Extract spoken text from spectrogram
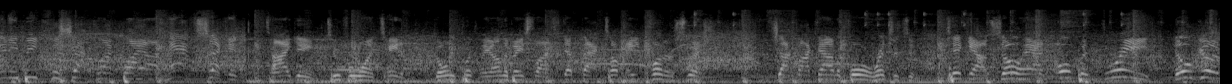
and he beats the shot clock by a half second. Tie game, two for one. Tatum going quickly on the baseline, step back, tough eight footer switch. Shot clock down to four. Richardson, kick out. Sochan, open three, no good.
